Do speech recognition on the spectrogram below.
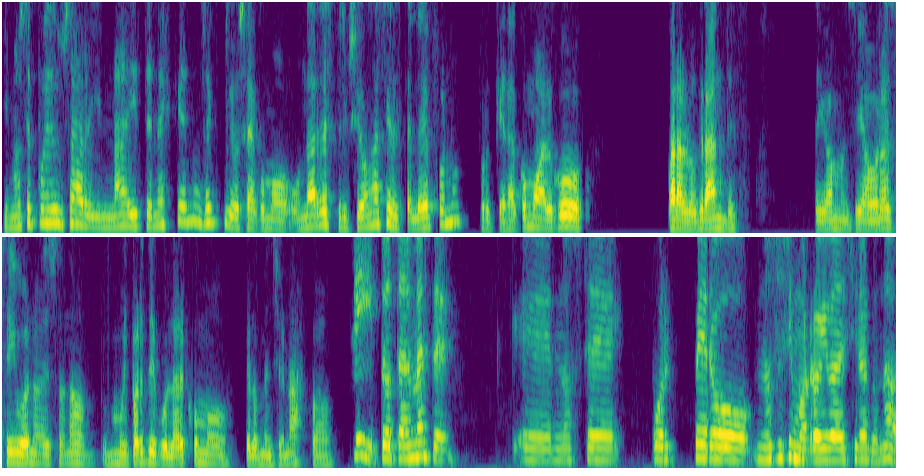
y no se puede usar y nadie, tenés que, no sé, o sea, como una restricción hacia el teléfono, porque era como algo para los grandes, digamos. Y ahora sí, bueno, eso no, muy particular como que lo mencionas, Pau. Sí, totalmente. Eh, no sé, por, pero no sé si Monroy iba a decir algo, ¿no?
